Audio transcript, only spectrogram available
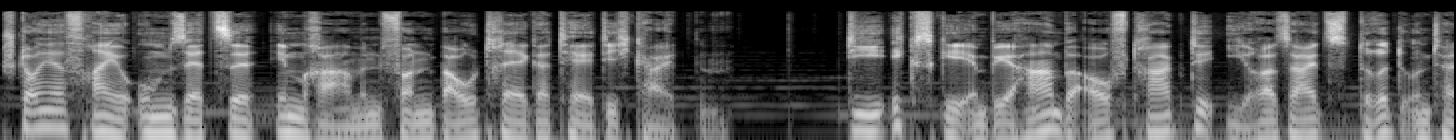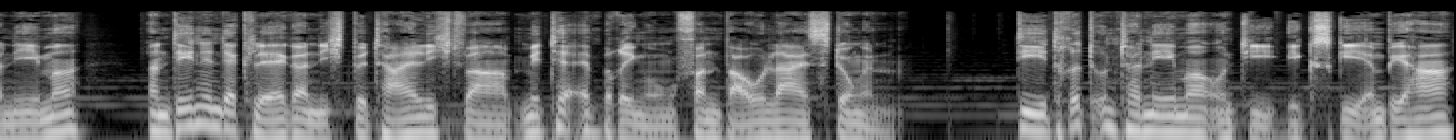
steuerfreie Umsätze im Rahmen von Bauträgertätigkeiten. Die X GmbH beauftragte ihrerseits Drittunternehmer, an denen der Kläger nicht beteiligt war, mit der Erbringung von Bauleistungen. Die Drittunternehmer und die X GmbH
